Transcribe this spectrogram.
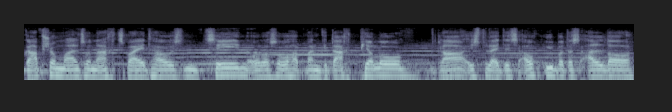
gab schon mal so nach 2010 oder so, hat man gedacht, Pirlo Klar, ist vielleicht jetzt auch über das Alter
